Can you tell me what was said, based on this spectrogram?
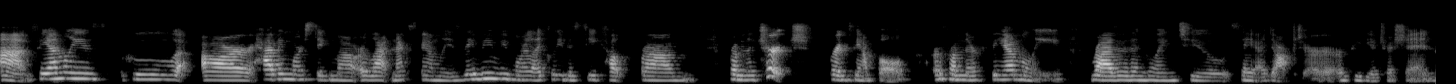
Um, families who are having more stigma or Latinx families, they may be more likely to seek help from from the church, for example, or from their family rather than going to, say, a doctor or pediatrician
